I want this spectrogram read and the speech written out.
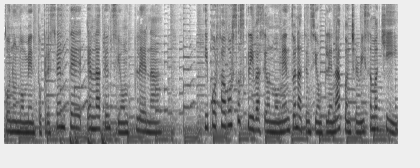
con un momento presente en la atención plena. Y por favor suscríbase a Un Momento en Atención Plena con Teresa McKee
